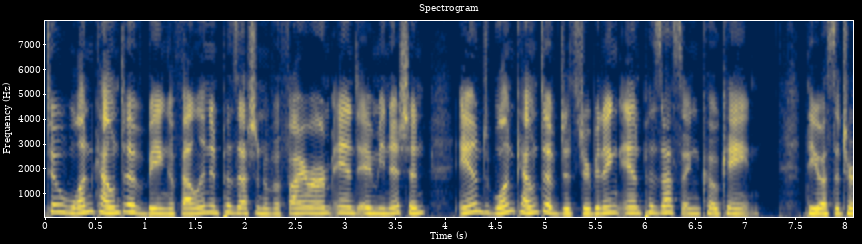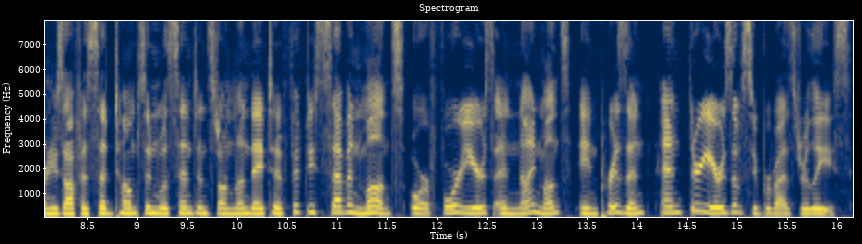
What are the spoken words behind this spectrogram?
to one count of being a felon in possession of a firearm and ammunition, and one count of distributing and possessing cocaine. The U.S. Attorney's Office said Thompson was sentenced on Monday to 57 months, or four years and nine months, in prison and three years of supervised release.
